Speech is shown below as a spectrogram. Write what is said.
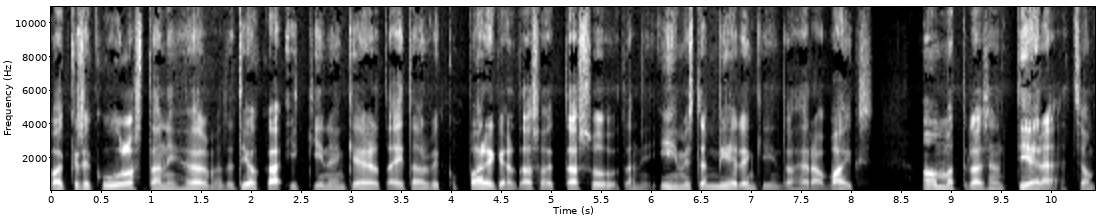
Vaikka se kuulostaa niin hölmöltä, että joka ikinen kerta, ei tarvitse kuin pari kertaa soittaa suuta, niin ihmisten mielenkiinto herää. Vaikka ammattilaisen tiedä, että se on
